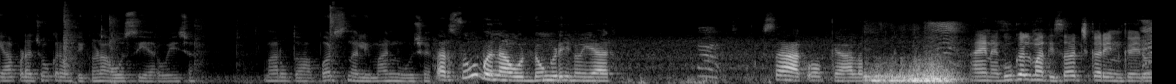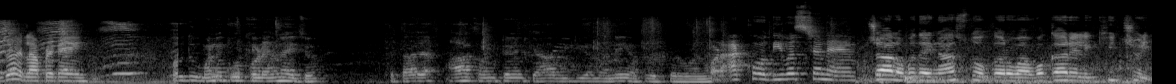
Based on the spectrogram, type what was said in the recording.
એ આપણા છોકરાઓથી ઘણા હોશિયાર હોય છે. મારું તો આ પર્સનલી માનવું છે. તાર શું બનાવવું ડુંગળીનું યાર? શાક ઓકે હાલો. હા એને ગૂગલમાંથી સર્ચ કરીને કર્યું છે એટલે આપણે કંઈ બધું મને મનાય છે તારે આ કન્ટેન્ટ કે આ વિડીયોમાં નહીં અપલોડ કરવાનો. પણ આખો દિવસ છે ને ચાલો બધાય નાસ્તો કરવા વઘારેલી ખીચડી.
